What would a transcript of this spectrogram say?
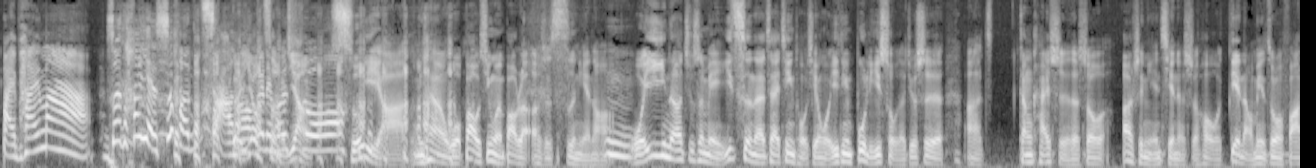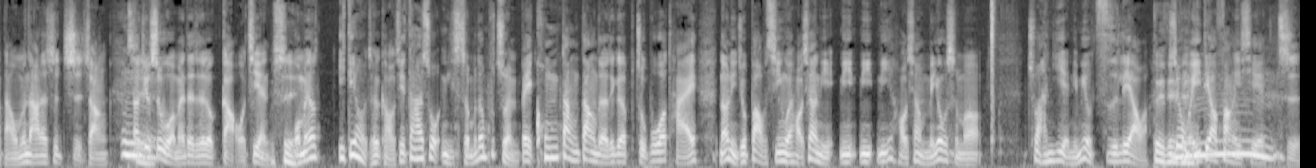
摆拍嘛，所以他也是很 惨哦。我跟你们说，所以啊，你看我报新闻报了二十四年哦，唯一呢就是每一次呢在镜头前我一定不离手的就是啊。刚开始的时候，二十年前的时候，电脑没有这么发达，我们拿的是纸张，那就是我们的这个稿件。是，我们要一定要有这个稿件。大家说你什么都不准备，空荡荡的这个主播台，然后你就报新闻，好像你你你你好像没有什么。专业，你没有资料啊，对对，所以我们一定要放一些纸。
